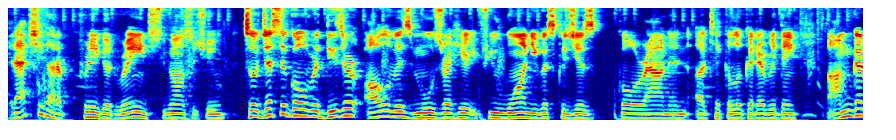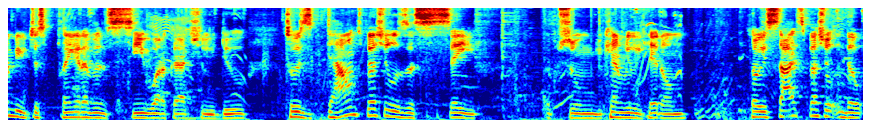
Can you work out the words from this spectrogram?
it actually got a pretty good range to be honest with you. So just to go over these are all of his moves right here. If you want you guys could just go around and uh, take a look at everything. But i'm gonna be just playing it up and see what i could actually do. So his down special is a safe I assume you can't really hit him. So his side special in the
